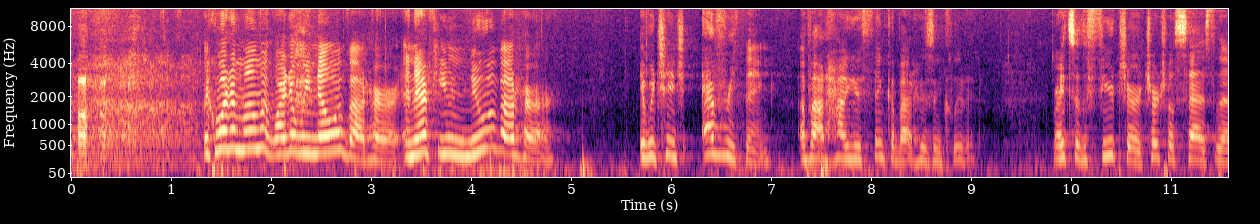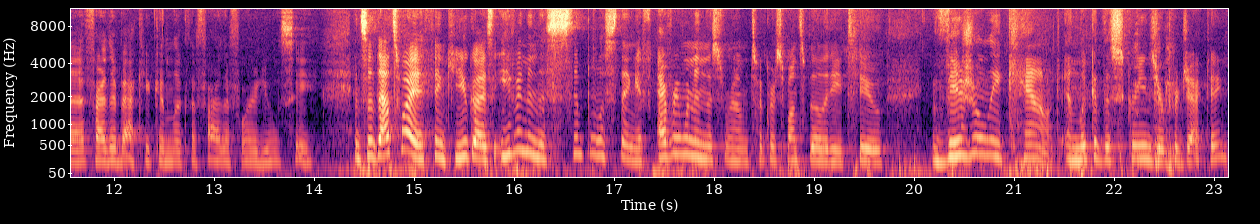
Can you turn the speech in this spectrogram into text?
like, what a moment. Why don't we know about her? And if you knew about her, it would change everything about how you think about who's included. Right? So the future, Churchill says, the farther back you can look, the farther forward you will see. And so that's why I think you guys, even in the simplest thing, if everyone in this room took responsibility to visually count and look at the screens you're projecting,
